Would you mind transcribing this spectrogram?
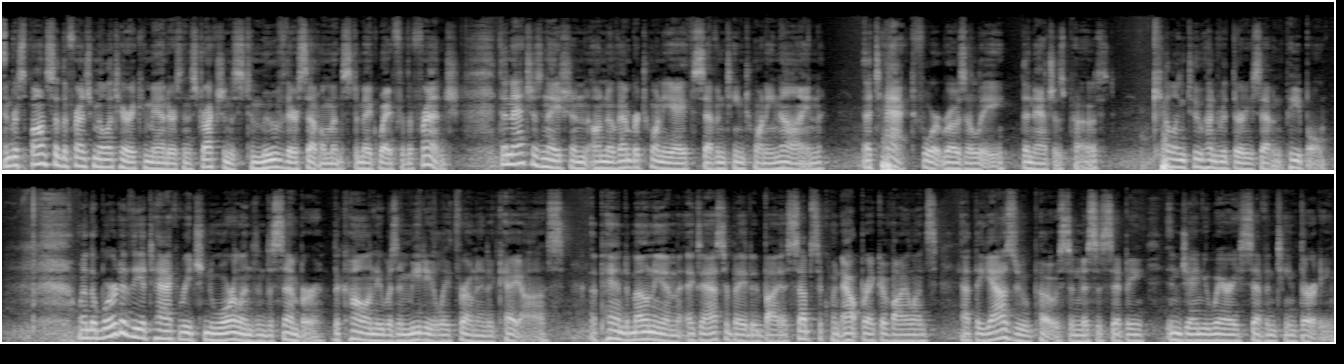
In response to the French military commander's instructions to move their settlements to make way for the French, the Natchez Nation on November 28, 1729, attacked Fort Rosalie, the Natchez Post, killing 237 people. When the word of the attack reached New Orleans in December, the colony was immediately thrown into chaos, a pandemonium exacerbated by a subsequent outbreak of violence at the Yazoo Post in Mississippi in January 1730.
